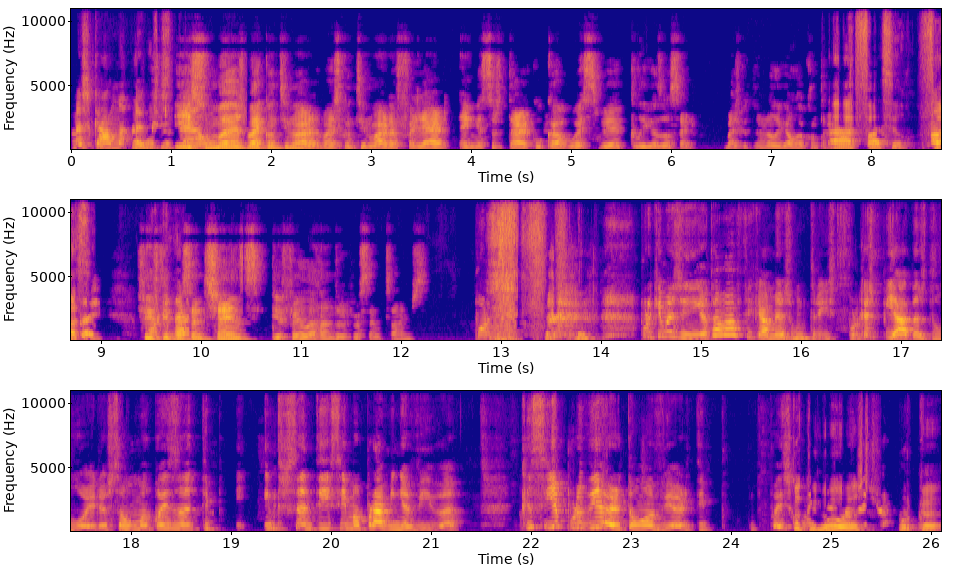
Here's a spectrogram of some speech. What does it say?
mas calma, Tá a questão... Isso, mas vai continuar, vais continuar a falhar em acertar com o cabo USB que ligas ao cérebro. Vais continuar a ligá-lo ao contrário. Ah, fácil, fácil. Ok, 50% chance, you fail 100% times. Porque, porque imaginem, eu estava a ficar mesmo triste porque as piadas de loiras são uma coisa tipo, interessantíssima para a minha vida que se ia perder, estão a ver? Tipo, depois Continuas, porque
